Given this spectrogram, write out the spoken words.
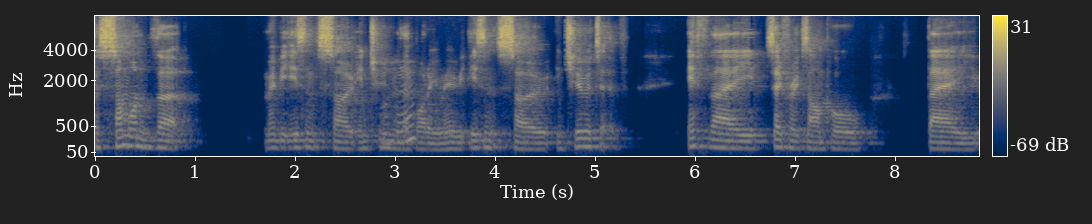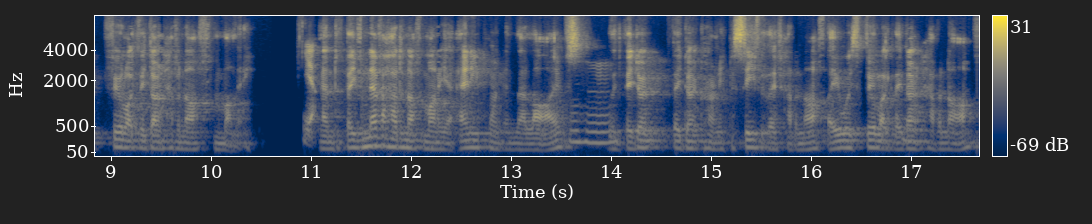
for someone that maybe isn't so in tune mm -hmm. with their mm-hmm. body, maybe isn't so intuitive, if they say, for example, they feel like they don't have enough money yeah. And they've never had enough money at any point in their lives. Mm-hmm. Like they don't they don't currently perceive that they've had enough. They always feel like they don't have enough.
